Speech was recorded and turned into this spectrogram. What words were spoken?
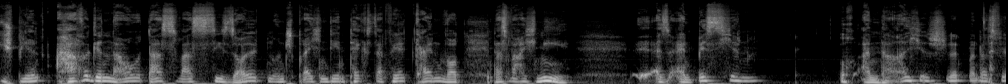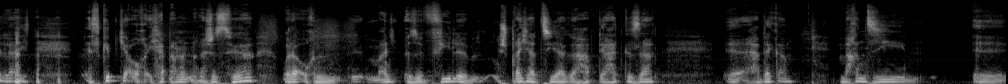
Die spielen haargenau das, was sie sollten und sprechen den Text, da fehlt kein Wort. Das war ich nie also ein bisschen auch anarchisch nennt man das vielleicht. es gibt ja auch, ich habe einen Regisseur oder auch ein, also viele Sprecherzieher gehabt, der hat gesagt, äh, Herr Becker, machen Sie, äh,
